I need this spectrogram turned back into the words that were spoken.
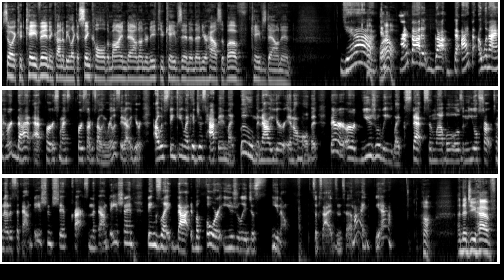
So it could cave in and kind of be like a sinkhole. The mine down underneath you caves in, and then your house above caves down in. Oh, yeah. Oh, wow. And I thought it got. I th- when I heard that at first, when I first started selling real estate out here, I was thinking like it just happened, like boom, and now you're in a hole. But there are usually like steps and levels, and you'll start to notice the foundation shift, cracks in the foundation, things like that before it usually just you know subsides into a mine. Yeah. Huh. And then do you have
